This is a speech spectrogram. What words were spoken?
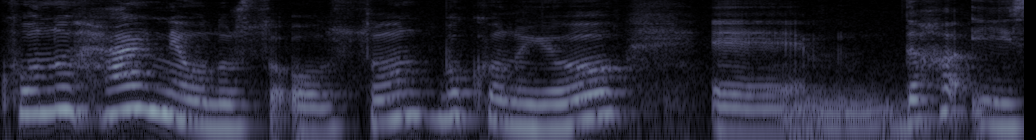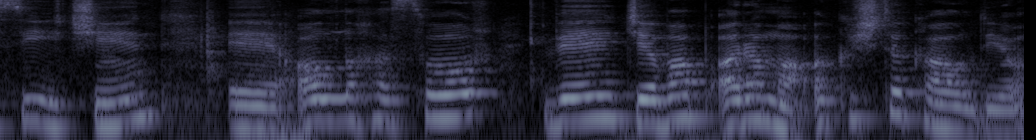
Konu her ne olursa olsun bu konuyu e, daha iyisi için e, Allah'a sor ve cevap arama, akışta kal diyor.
